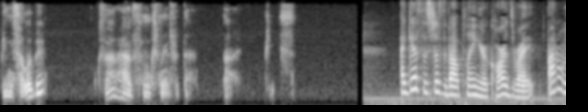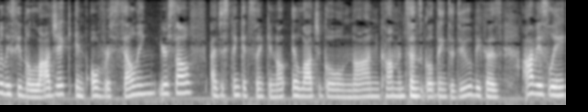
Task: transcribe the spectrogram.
being celibate? Because I've had some experience with that. All right, peace. I guess it's just about playing your cards right. I don't really see the logic in overselling yourself. I just think it's like an illogical, non commonsensical thing to do because obviously,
